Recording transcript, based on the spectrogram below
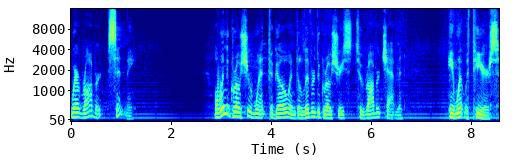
where Robert sent me. Well, when the grocer went to go and deliver the groceries to Robert Chapman, he went with tears.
